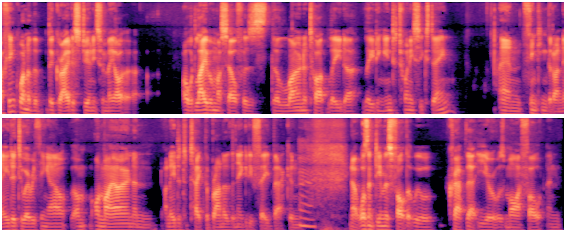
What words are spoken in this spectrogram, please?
I think one of the, the greatest journeys for me, I, I would label myself as the loner type leader leading into 2016 and thinking that I needed to do everything out um, on my own and I needed to take the brunt of the negative feedback. And, Mm. you know, it wasn't Dimma's fault that we were crap that year. It was my fault and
